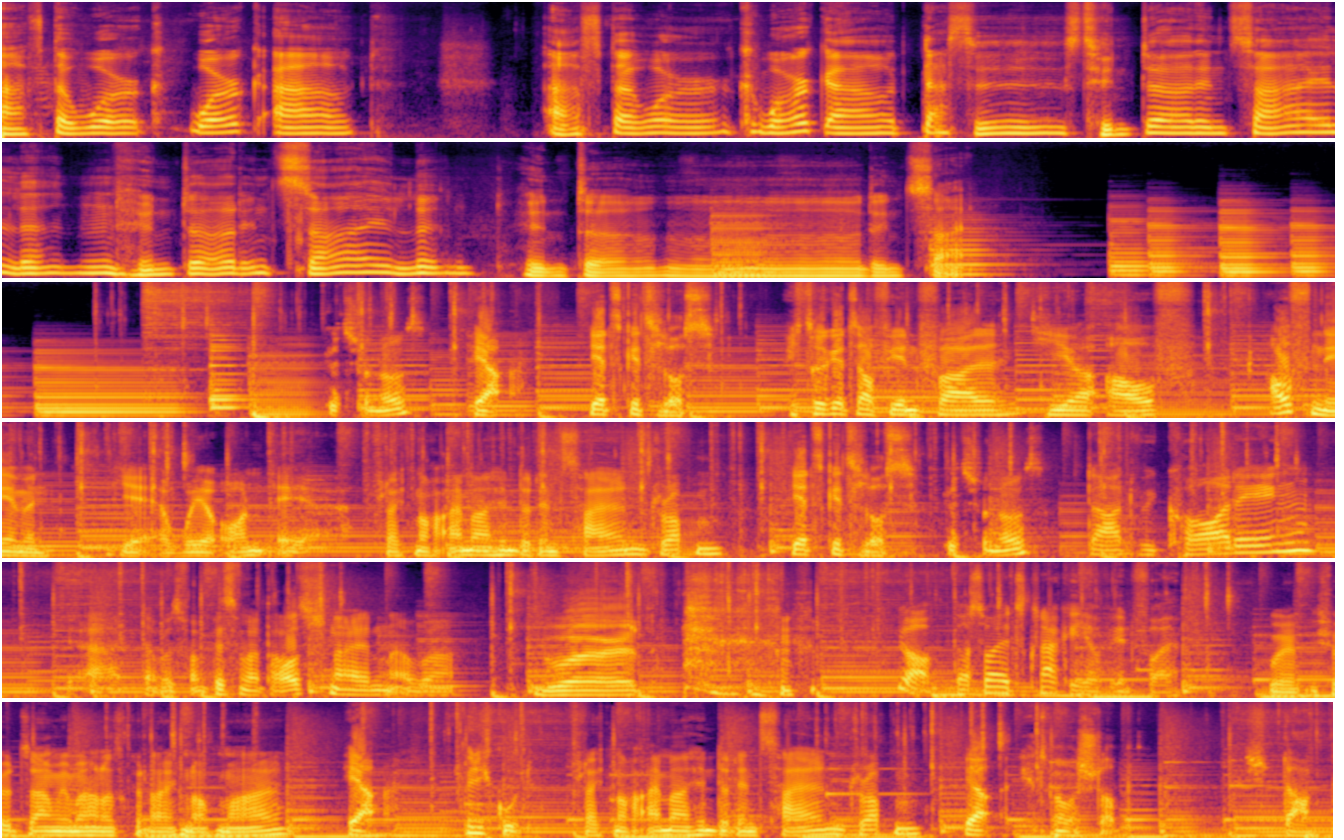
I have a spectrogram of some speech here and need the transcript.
After Work, Workout. After Work, Workout. Das ist hinter den Zeilen, hinter den Zeilen, hinter den Zeilen. Geht's schon los? Ja, jetzt geht's los. Ich drücke jetzt auf jeden Fall hier auf Aufnehmen. Yeah, we're on air. Vielleicht noch einmal hinter den Zeilen droppen. Jetzt geht's los. Geht's schon los? Start Recording. Ja, da müssen wir ein bisschen was rausschneiden, aber. Word. Ja, das war jetzt knackig auf jeden Fall. Cool. Ich würde sagen, wir machen das gleich nochmal. Ja, finde ich gut. Vielleicht noch einmal hinter den Zeilen droppen. Ja, jetzt machen wir Stopp. Stopp.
